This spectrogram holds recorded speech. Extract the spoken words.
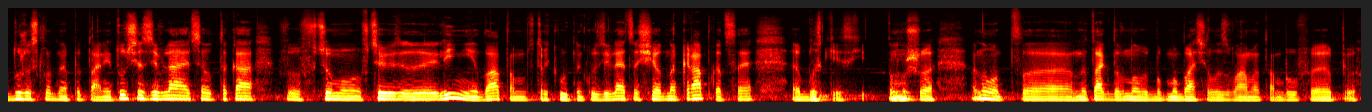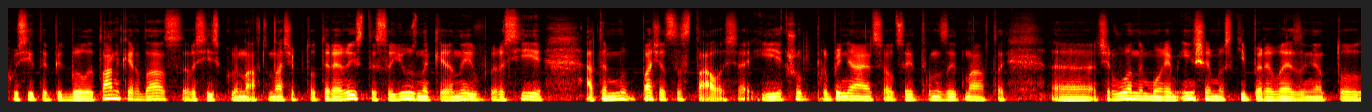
дуже складне питання. І тут ще з'являється от така в, в цьому в цій е, лінії, да там в трикутнику з'являється ще одна крапка. Це е, близький схід. Тому що ну от е, не так давно ми бачили з вами, там був е, хусіти підбили танкер да, з російською нафтою, начебто терористи, союзники, вони в Росії. А тим паче це сталося. І якщо припиняється оцей транзит нафти е, Червоним морем, інші морські перевезення, то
